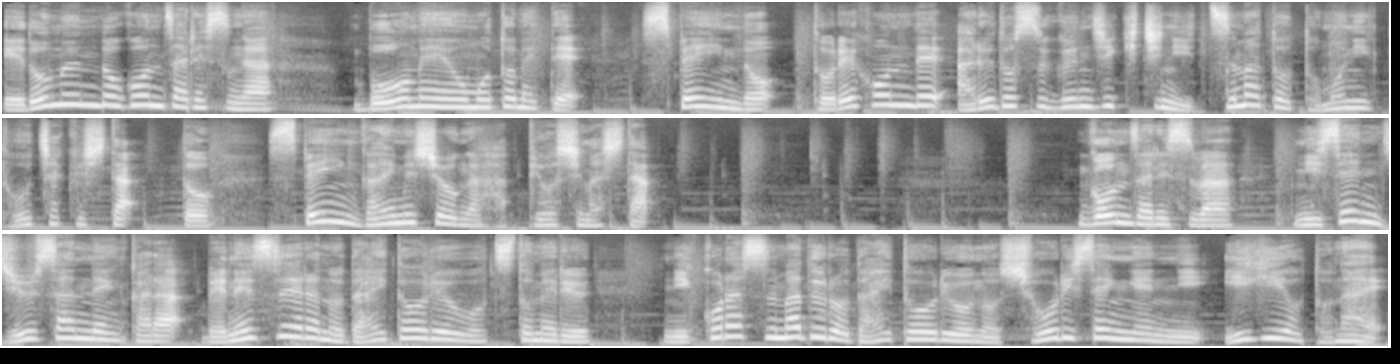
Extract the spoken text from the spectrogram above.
エドムンド・ゴンザレスが亡命を求めてスペインのトレホンデ・アルドス軍事基地に妻と共に到着したとスペイン外務省が発表しました。ゴンザレスは2013年からベネズエラの大統領を務めるニコラス・マドゥロ大統領の勝利宣言に異議を唱え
